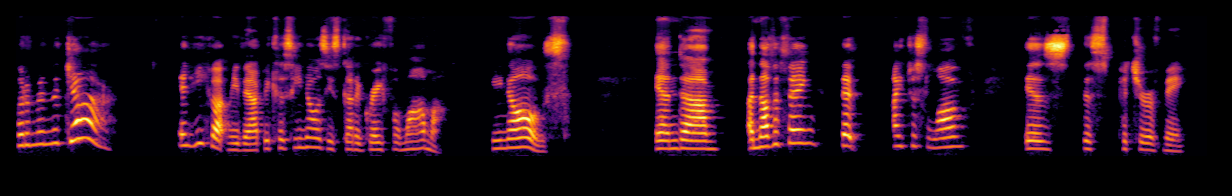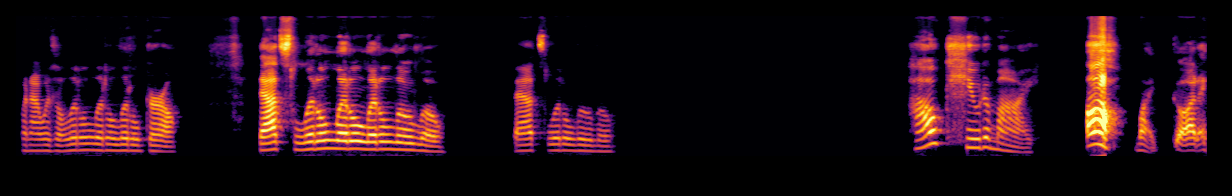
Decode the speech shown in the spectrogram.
put them in the jar. And he got me that because he knows he's got a grateful mama. He knows. And um, another thing that I just love is this picture of me when I was a little, little, little girl. That's little, little, little Lulu. That's little Lulu. How cute am I? Oh my God, I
